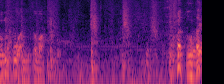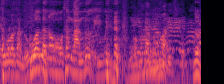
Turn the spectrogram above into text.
สมควรอยู่แต่ว่าตัวตัวตัวกันออกทั้งหลังเลยเว้ยมาทำทุกวันเดิน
